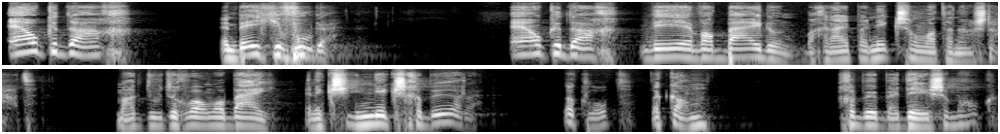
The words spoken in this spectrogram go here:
Elke dag een beetje voeden. Elke dag weer wat bij doen. Begrijp er niks van wat er nou staat. Maar ik doe er gewoon wat bij. En ik zie niks gebeuren. Dat klopt, dat kan. Gebeurt bij deze ook.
